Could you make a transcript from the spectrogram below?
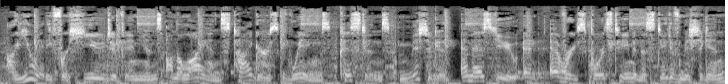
Are you ready for huge opinions on the Lions, Tigers, Wings, Pistons, Michigan, MSU, and every sports team in the state of Michigan?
